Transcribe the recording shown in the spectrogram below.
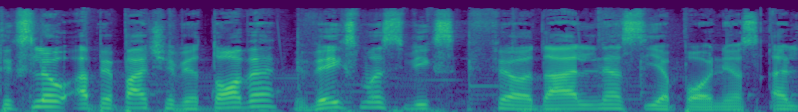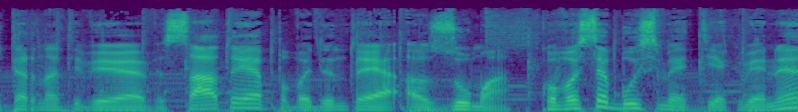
Tiksliau, apie pačią vietovę, veiksmas vyks feodalinės Japonijos alternatyvioje visatoje pavadintoje Azuma. Kovose būsime tiek vieni,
